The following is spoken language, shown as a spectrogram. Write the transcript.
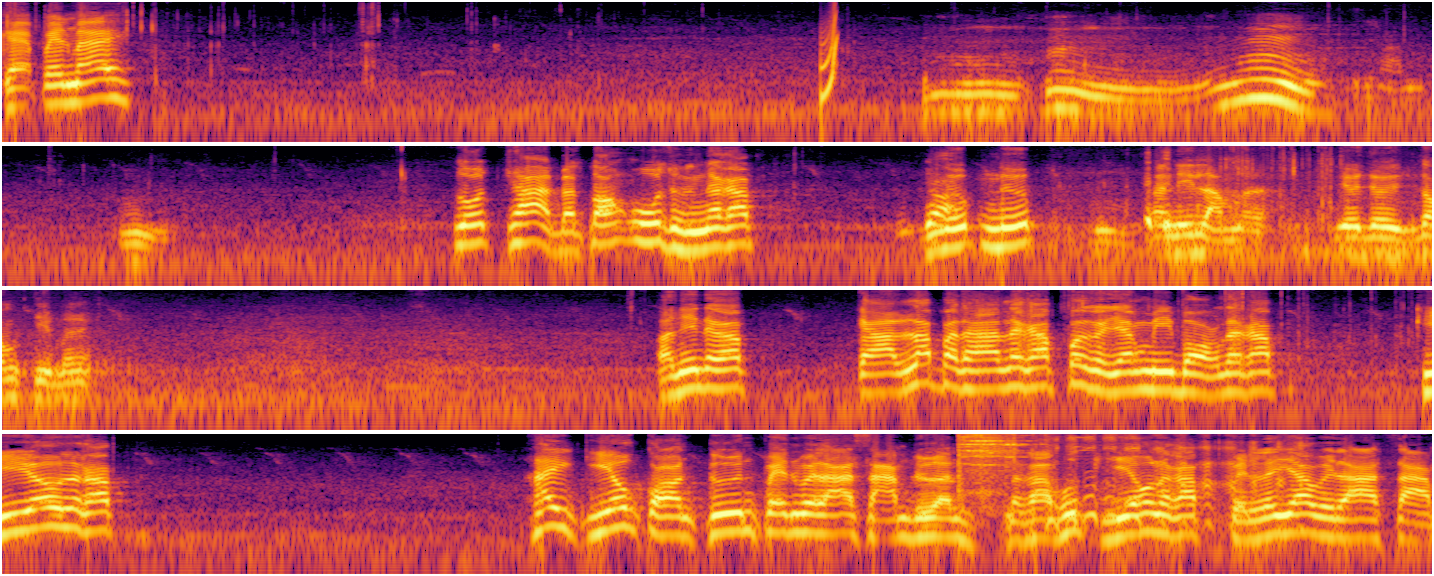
แกะเป็นไหมอืมอืมอืมอืม รสชาติแบบต้องอู้ถึงนะครับนึบนึบอันนี้ลำเลยเดี๋ยวเดี๋ยวต้องจิ้มเลยอันนี้นะครับ การรับประทานนะครับเพื่อก็ยังมีบอกนะครับ เคี้ยวนะครับ ให้เคี้ยวก่อนกลืนเป็นเวลาสามเดือนนะครับพุทเคี้ยวนะครับ เป็นระยะเวลาสาม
